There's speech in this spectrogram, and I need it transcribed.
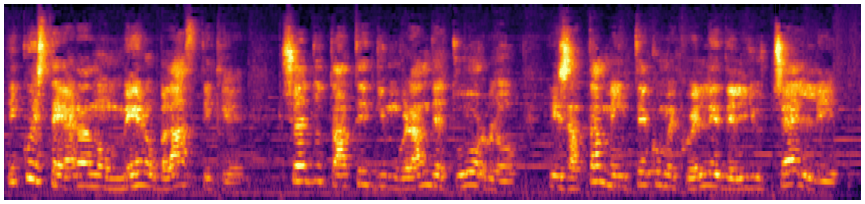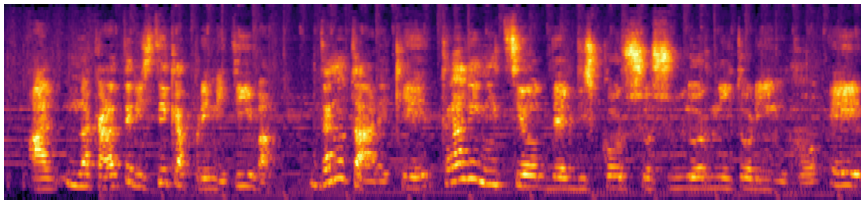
e queste erano meroblastiche, cioè dotate di un grande tuorlo, esattamente come quelle degli uccelli, una caratteristica primitiva. Da notare che tra l'inizio del discorso sull'ornitorinco e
